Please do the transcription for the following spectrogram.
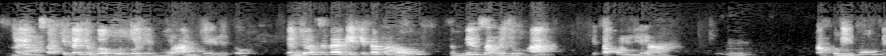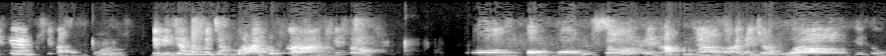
Sebenarnya masalah. Kita juga butuh hiburan kayak gitu. Yang jelas tadi kita tahu Senin sampai Jumat kita kuliah. Hmm. Sabtu Minggu weekend kita ngumpul. Jadi jangan mencampur adukan gitu loh. Oh, kongko seenaknya, nggak ada jadwal gitu.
